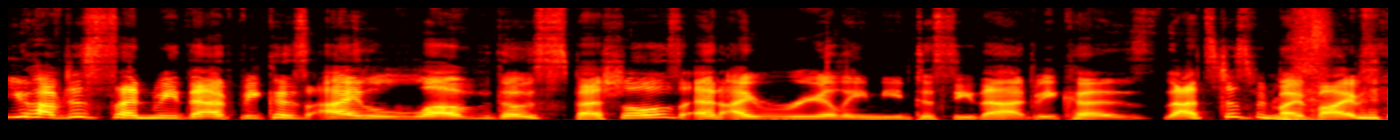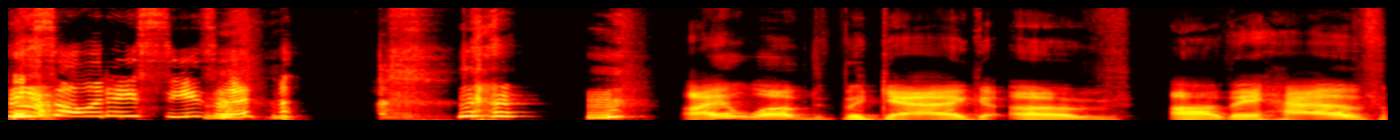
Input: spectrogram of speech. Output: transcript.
You have to send me that because I love those specials, and I really need to see that because that's just been my vibe this holiday season. I loved the gag of uh, they have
